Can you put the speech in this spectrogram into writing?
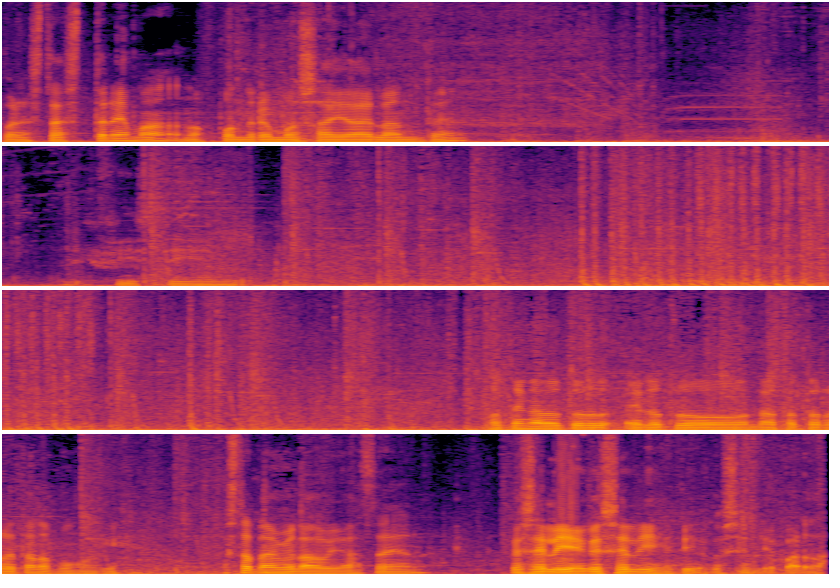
Con esta extrema nos pondremos ahí adelante. Difícil. Cuando tenga el otro, el la otra torreta la pongo aquí. Esta también la voy a hacer. Que se líe, que se líe, tío, que se líe, parda.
